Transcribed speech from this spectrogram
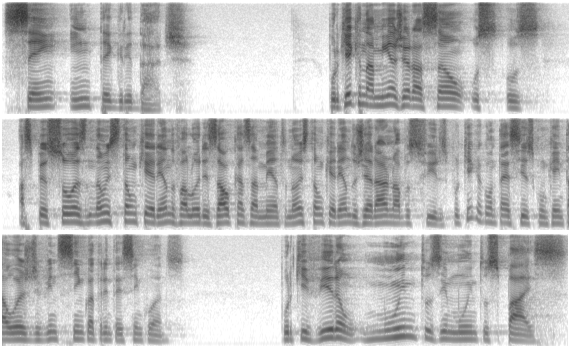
sem integridade. Por que, que na minha geração os, os, as pessoas não estão querendo valorizar o casamento, não estão querendo gerar novos filhos? Por que, que acontece isso com quem está hoje de 25 a 35 anos? Porque viram muitos e muitos pais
